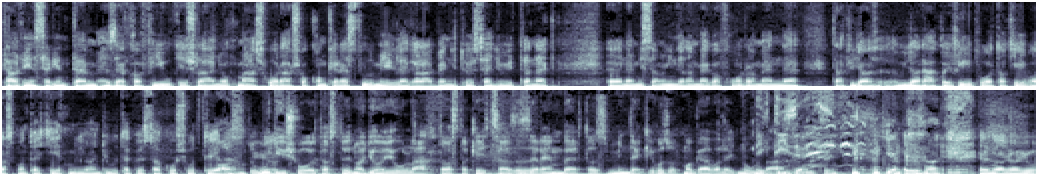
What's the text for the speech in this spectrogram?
Tehát én szerintem ezek a fiúk és lányok más forrásokon keresztül még legalább ennyit összegyűjtenek. Nem hiszem, minden a megafonra menne. Tehát ugye, ugye a Rákai Filip volt, aki azt mondta, hogy két millióan gyűltek össze a Kossuth téren. Azt úgy is volt, azt ő nagyon jól látta, azt a 200 ezer embert, az mindenki hozott magával egy nullát. Még tizet. ez, ez nagyon jó.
